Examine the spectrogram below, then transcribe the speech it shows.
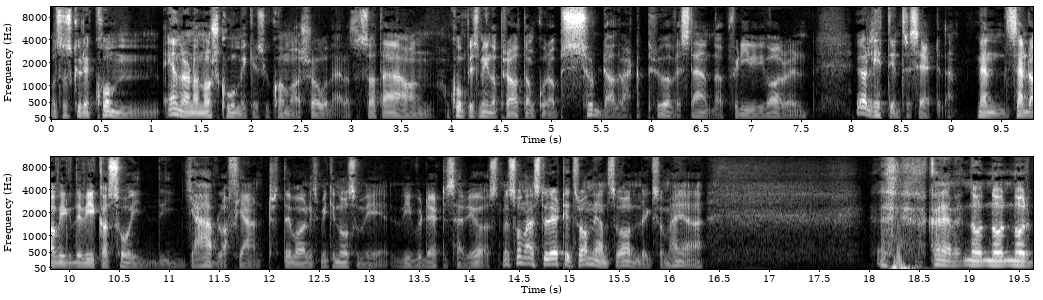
Og så skulle det komme en eller annen norsk komiker skulle komme og ha show der. Og så satt jeg og kompisen min og prata om hvor absurd det hadde vært å prøve standup, fordi vi var, vi var, litt interessert i det. Men selv da det virka så jævla fjernt. Det var liksom ikke noe som vi, vi vurderte seriøst. Men så når jeg studerte i Trondheim, så var det liksom Hei, jeg er Når, når, når,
